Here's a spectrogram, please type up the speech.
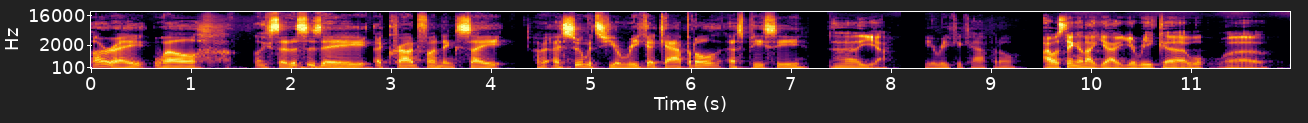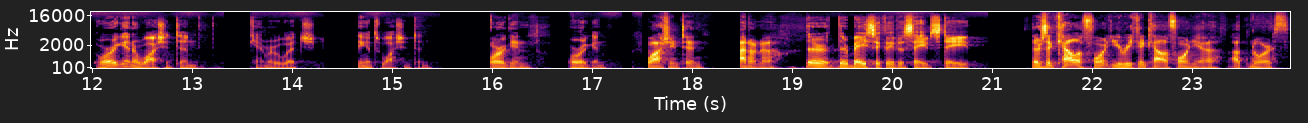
All right. Well, like I said, this is a, a crowdfunding site. I assume it's Eureeca Capital, SPC. Uh, yeah. Eureeca Capital. I was thinking like, yeah, Eureka, uh, Oregon or Washington. Can't remember which. I think it's Washington. Oregon, Oregon. Washington. I don't know. They're they're basically the same state. There's a California, Eureka, California up north.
